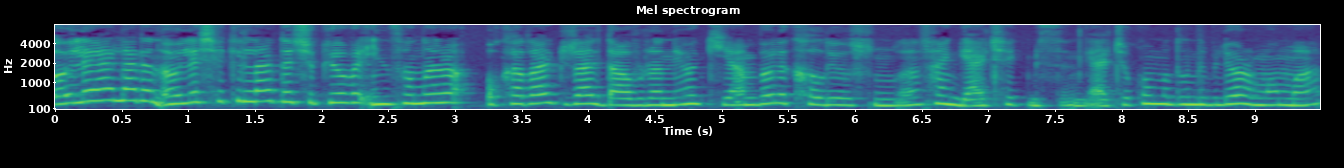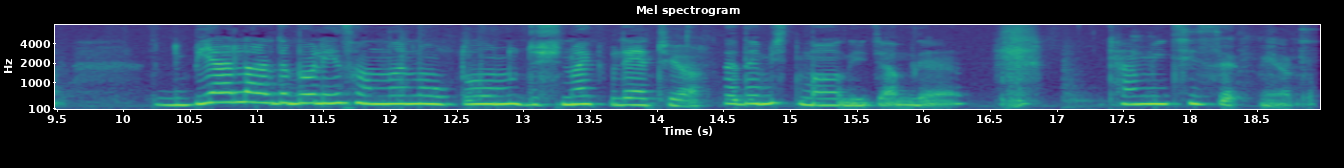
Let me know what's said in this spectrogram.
öyle yerlerden öyle şekiller de çıkıyor ve insanlara o kadar güzel davranıyor ki yani böyle kalıyorsunuz. Yani sen gerçek misin? Gerçek olmadığını biliyorum ama bir yerlerde böyle insanların olduğunu düşünmek bile yetiyor. Demiştim ağlayacağım diye. Kendimi hiç hissetmiyorum.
